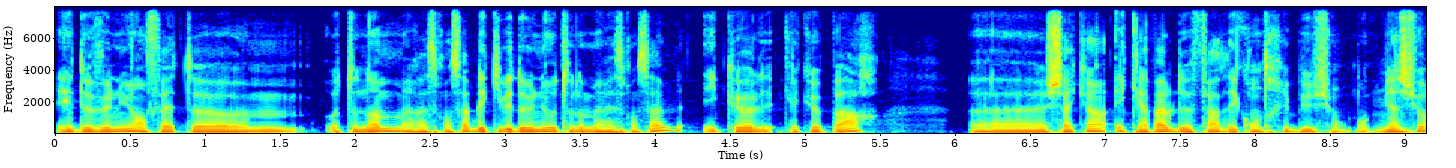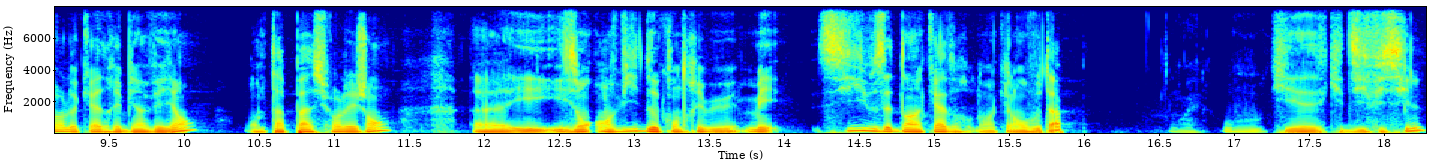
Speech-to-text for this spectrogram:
est devenu en fait autonome et responsable. L'équipe est devenue autonome et responsable et que quelque part euh, chacun est capable de faire des contributions. Donc bien Mhm. sûr le cadre est bienveillant, on ne tape pas sur les gens, euh, et ils ont envie de contribuer. Mais si vous êtes dans un cadre dans lequel on vous tape Ouais. ou qui est, qui est difficile,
